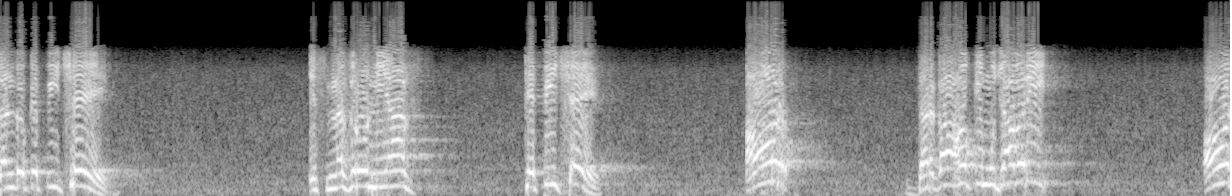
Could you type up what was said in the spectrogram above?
گنڈوں کے پیچھے، اس نظر و نیاز کے پیچھے اور درگاہوں کی مجاوری اور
